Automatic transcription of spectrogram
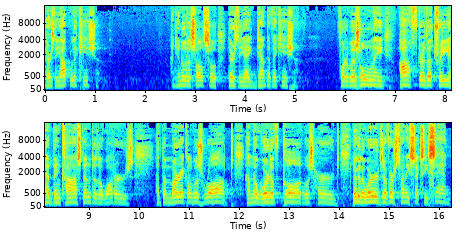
There's the application. And you notice also there's the identification. For it was only after the tree had been cast into the waters that the miracle was wrought and the word of God was heard. Look at the words of verse 26. He said,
